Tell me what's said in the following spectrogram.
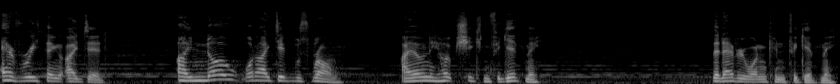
everything I did. I know what I did was wrong. I only hope she can forgive me. That everyone can forgive me.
